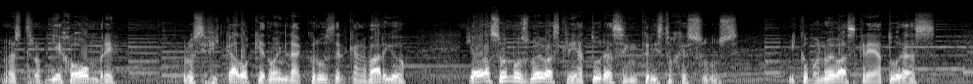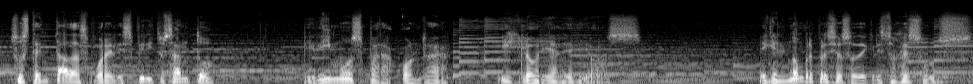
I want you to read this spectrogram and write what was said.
nuestro viejo hombre crucificado quedó en la cruz del Calvario y ahora somos nuevas criaturas en Cristo Jesús. Y como nuevas criaturas sustentadas por el Espíritu Santo, vivimos para honra y gloria de Dios. En el nombre precioso de Cristo Jesús,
